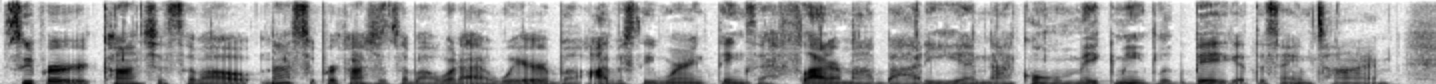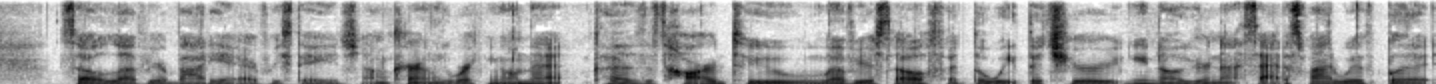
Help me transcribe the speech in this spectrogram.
super conscious about not super conscious about what I wear, but obviously wearing things that flatter my body and not gonna make me look big at the same time. So love your body at every stage. I'm currently working on that because it's hard to love yourself at the weight that you're, you know, you're not satisfied with, but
